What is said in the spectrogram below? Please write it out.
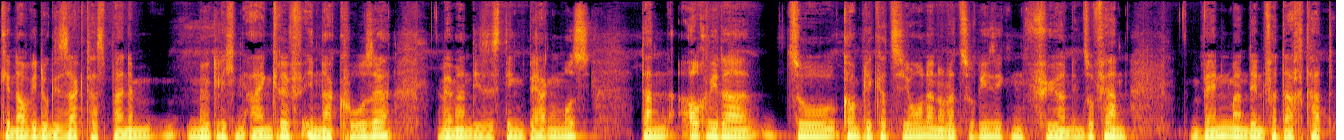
genau wie du gesagt hast, bei einem möglichen Eingriff in Narkose, wenn man dieses Ding bergen muss, dann auch wieder zu Komplikationen oder zu Risiken führen. Insofern, wenn man den Verdacht hat,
